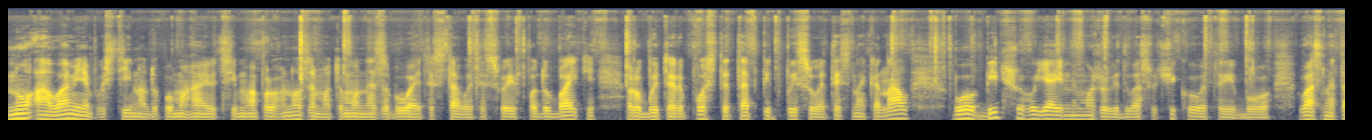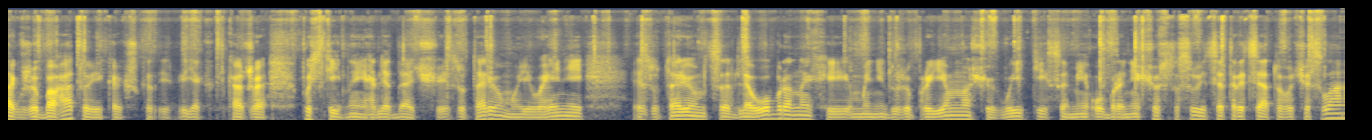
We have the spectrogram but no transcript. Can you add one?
Ну а вам я постійно допомагаю цими прогнозами, тому не забувайте ставити свої вподобайки, робити репости та підписуватись на канал. Бо більшого я і не можу від вас очікувати, бо вас не так вже багато, і як, як каже постійний глядач езотаріуму Євгеній. Езотаріум це для обраних, і мені дуже приємно, що ви ті самі обрані. Що стосується 30 числа,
